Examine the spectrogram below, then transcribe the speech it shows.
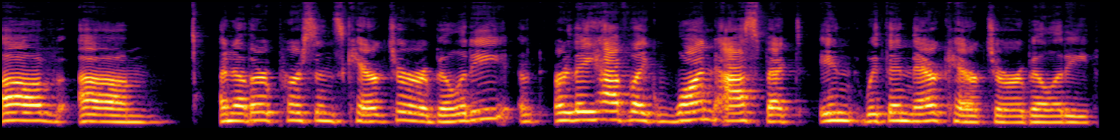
of um, another person's character or ability, or they have like one aspect in within their character or ability,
